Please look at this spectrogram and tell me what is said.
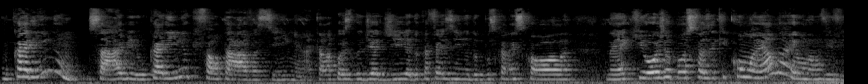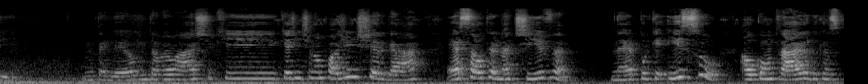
o carinho, sabe? O carinho que faltava, assim, aquela coisa do dia a dia, do cafezinho, do busca na escola, né? Que hoje eu posso fazer que com ela eu não vivi, entendeu? Então eu acho que, que a gente não pode enxergar essa alternativa, né? Porque isso, ao contrário do que as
